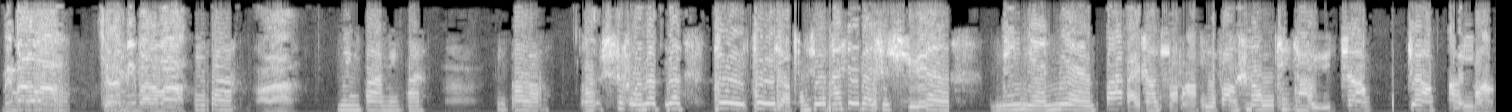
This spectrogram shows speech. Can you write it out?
明白了吗嗯？现在明白了吗？明白，好了，明白，明白，嗯，明白了。嗯，师傅，那那这位这位小同学，他现在是许愿明年念八百张小房子放生五千条鱼，这样这样可以吗？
